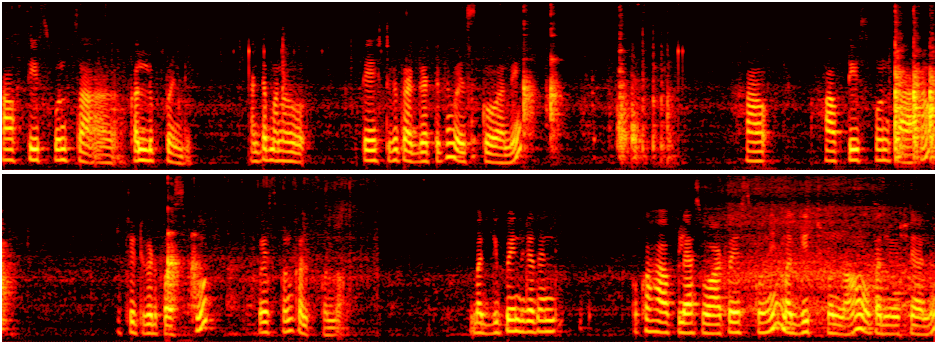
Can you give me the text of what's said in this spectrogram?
హాఫ్ టీ స్పూన్ సా కల్లుప్పు అండి. అంటే మనం టేస్ట్కి తగ్గట్టుగా వేసుకోవాలి. హాఫ్ హాఫ్ టీ స్పూన్ కారం చిటికెడు పసుపు. వేసుకొని కలుపుకుందాం. మగ్గిపోయింది కదండి. ఒక హాఫ్ గ్లాస్ వాటర్ వేసుకొని మగ్గించుకుందాం ఒక పది నిమిషాలు.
